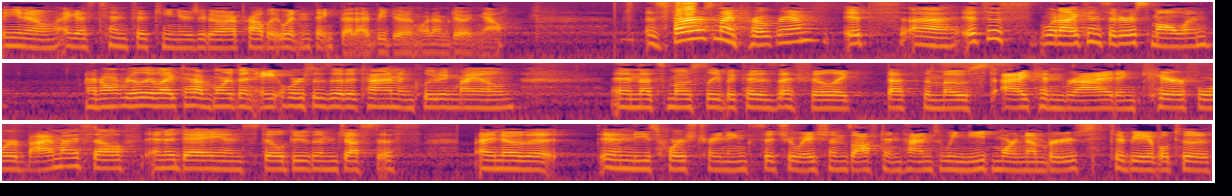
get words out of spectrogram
you know, I guess 10, 15 years ago, I probably wouldn't think that I'd be doing what I'm doing now. as far as my program, it's uh, it's a what I consider a small one. I don't really like to have more than eight horses at a time, including my own, and that's mostly because I feel like that's the most I can ride and care for by myself in a day and still do them justice. I know that in these horse training situations, oftentimes we need more numbers to be able to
